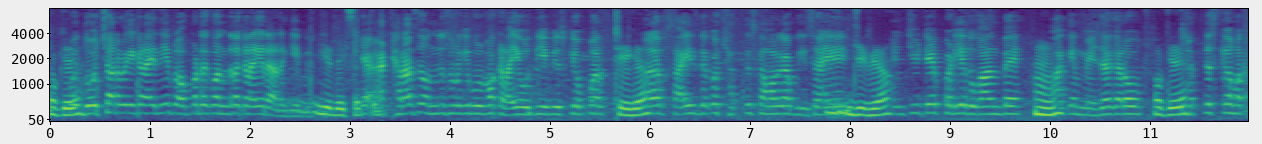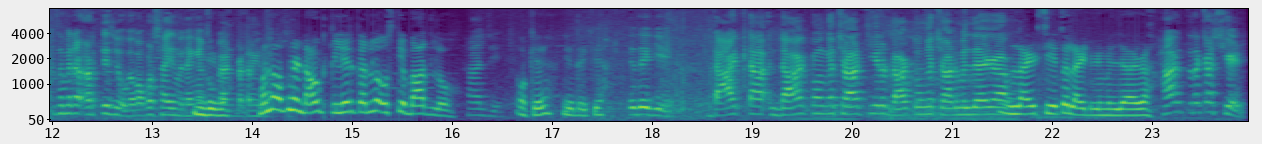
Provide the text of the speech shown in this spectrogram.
कोई दो चार रुपए की कढ़ाई नहीं है प्रॉपर देखो अंदर कढ़ाई करा रखी है ये देख सकते हैं। अठारह से उन्नीस रुपए की पूर्व कढ़ाई होती है पीस के ऊपर। ठीक है। आप साइज़ देखो छत्तीस कमर का पीस है ये। जी भैया। इंची टेप पड़ी है दुकान पे। हम्म। आके मेजर करो। ओके। छत्तीस का मतलब मेरा अड़तीस होगा प्रॉपर साइज़ मिलेंगे मतलब अपने डाउट क्लियर कर लो उसके बाद लो। हाँ जी। ओके ये देखिए। ये देखिए। डार्क डार्क टोन का चार्ट चाहिए तो डार्क टोन का चार्ट मिल जाएगा। लाइट चाहिए तो लाइट भी मिल जाएगा। हर तरह का शेड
